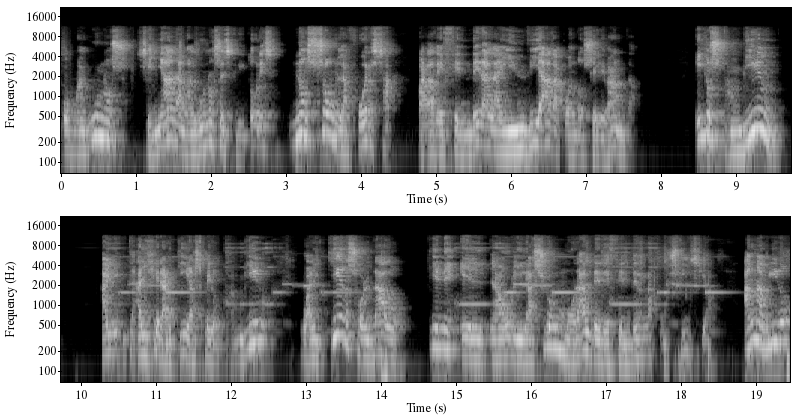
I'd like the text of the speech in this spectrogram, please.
como algunos señalan, algunos escritores, no son la fuerza para defender a la indiada cuando se levanta. Ellos también, hay, hay jerarquías, pero también cualquier soldado tiene la obligación moral de defender la justicia. Han habido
